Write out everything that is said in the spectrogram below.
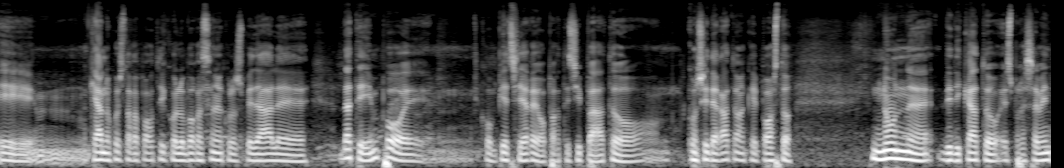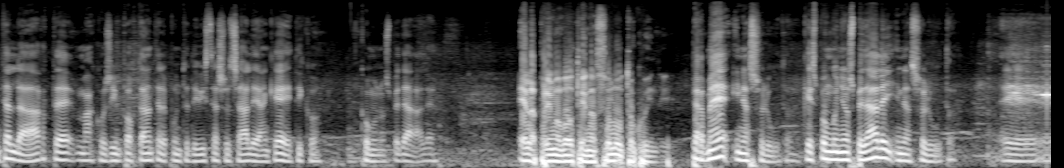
e, mm, che hanno questo rapporto di collaborazione con l'ospedale da tempo e mm, con piacere ho partecipato, considerato anche il posto non dedicato espressamente all'arte, ma così importante dal punto di vista sociale e anche etico, come un ospedale. È la prima volta in assoluto quindi? Per me in assoluto, che espongo in ospedale in assoluto. E,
